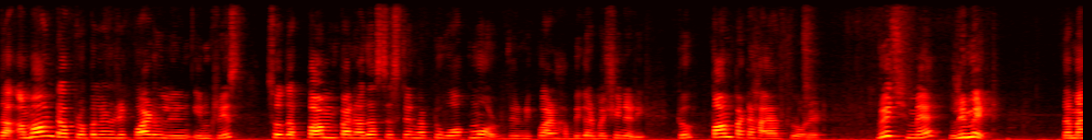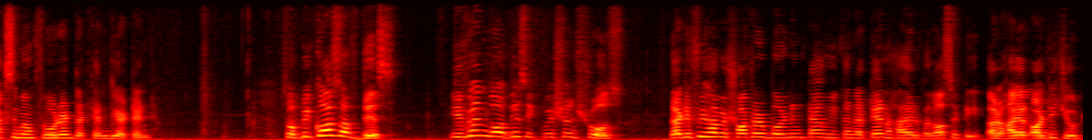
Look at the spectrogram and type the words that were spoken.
the amount of propellant required will in increase. So, the pump and other system have to work more they require bigger machinery to pump at a higher flow rate which may limit the maximum flow rate that can be attained. So, because of this even though this equation shows that if you have a shorter burning time you can attain higher velocity or higher altitude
